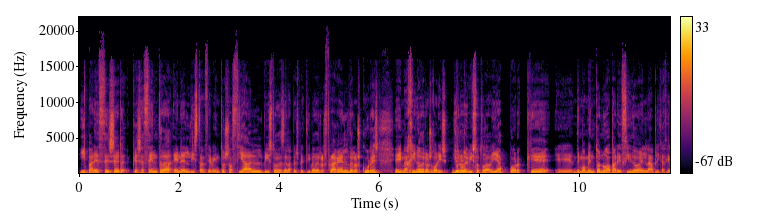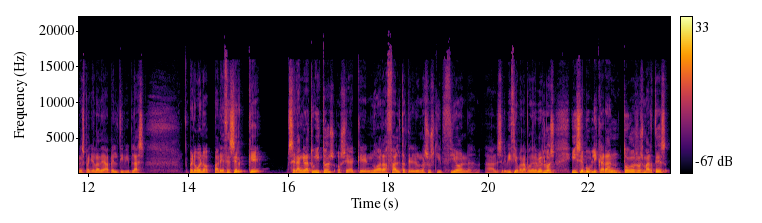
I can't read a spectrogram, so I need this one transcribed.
y parece ser que se centra en el distanciamiento social visto desde la perspectiva de los Fraggle, de los Currys e imagino de los Goris. Yo no lo he visto todavía porque eh, de momento no ha aparecido en la aplicación española de Apple TV Plus. Pero bueno, parece ser que serán gratuitos, o sea que no hará falta tener una suscripción al servicio para poder verlos y se publicarán todos los martes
